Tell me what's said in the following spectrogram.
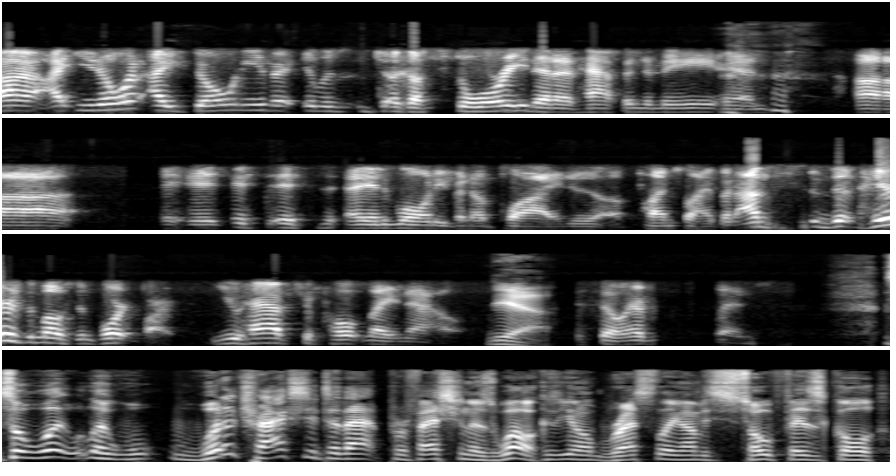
I, you know what? I don't even. It was just a story that had happened to me, and uh, it, it it it won't even apply to a punchline. But I'm here's the most important part: you have Chipotle now, Yeah. so everyone wins. So what like what attracts you to that profession as well? Because you know wrestling obviously so physical.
